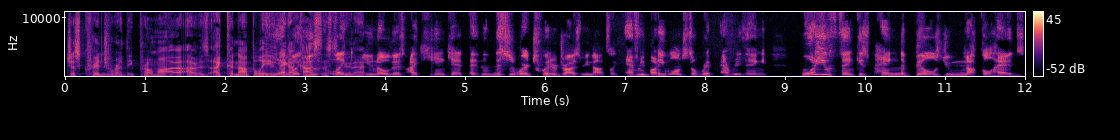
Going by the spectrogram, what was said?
just cringeworthy promo. I, I, was I could not believe yeah, they got Costas you, like, to do that. You know this. I can't get. And this is where Twitter drives me nuts. Like everybody wants to rip everything. What do you think is paying the bills, you knuckleheads?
